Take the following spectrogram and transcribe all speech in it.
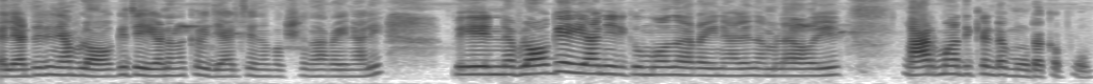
കല്യാണത്തിന് ഞാൻ വ്ളോഗ് ചെയ്യണം എന്നൊക്കെ വിചാരിച്ചിരുന്നു. പക്ഷേ എന്ന് പറഞ്ഞാൽ പിന്നെ വ്ളോഗ് ചെയ്യാനിരിക്കുമ്പോൾ എന്ന് പറഞ്ഞാൽ നമ്മൾ ഒരു ആർമാദിക്കേണ്ട മൂടൊക്കെ പോകും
